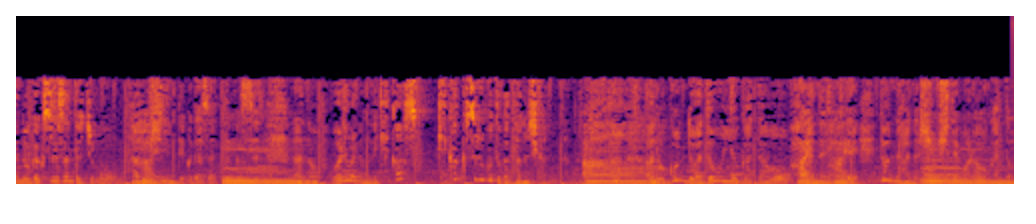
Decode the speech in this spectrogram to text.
あの学生さんたちも楽しんでくださってます。はい、あの我々もね企画企画することが楽しかった。ああの今度はどういう方を招いて、はい。はい、どんな話をしてもらおうかと。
